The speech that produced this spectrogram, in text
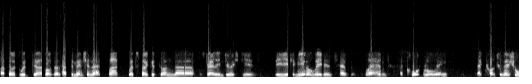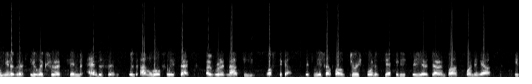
I thought would, uh, of course, I'd have to mention that, but let's focus on uh, Australian Jewish news. The communal leaders have slammed a court ruling that controversial university lecturer Tim Anderson was unlawfully sacked over a Nazi swastika. It's New South Wales Jewish Board of Deputy CEO Darren Bark pointing out his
